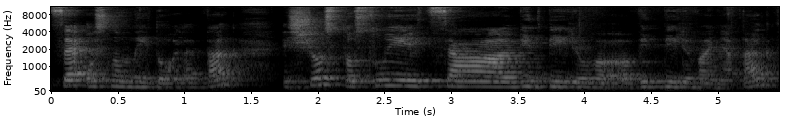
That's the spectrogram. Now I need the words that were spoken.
Це основний догляд, так? Що стосується відбілювання, так?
